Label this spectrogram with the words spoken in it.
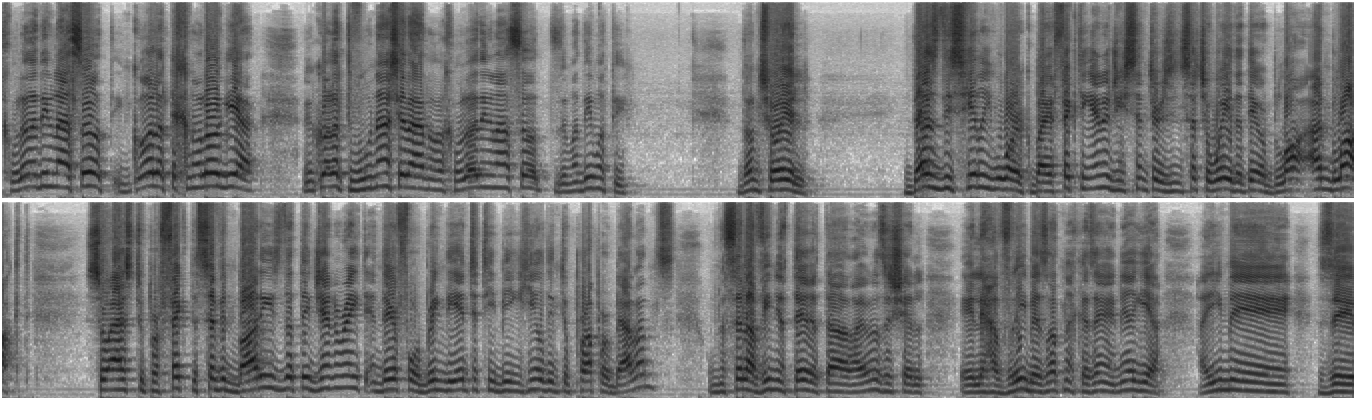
אנחנו לא יודעים לעשות, עם כל הטכנולוגיה, עם כל התבונה שלנו, אנחנו לא יודעים לעשות. זה מדהים אותי. דון שואל, Does this healing work by affecting energy centers in such a way that they are unblocked so as to perfect the seven bodies that they generate and therefore bring the entity being healed into proper balance? הוא מנסה להבין יותר את הרעיון הזה של אה, להבריא בעזרת מרכזי האנרגיה. האם אה, זה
